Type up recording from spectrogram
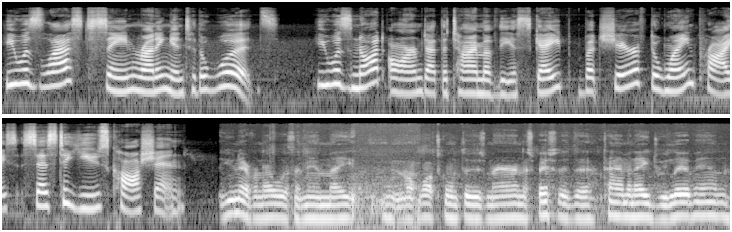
He was last seen running into the woods. He was not armed at the time of the escape, but Sheriff Dwayne Price says to use caution. You never know with an inmate what's going through his mind, especially the time and age we live in.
